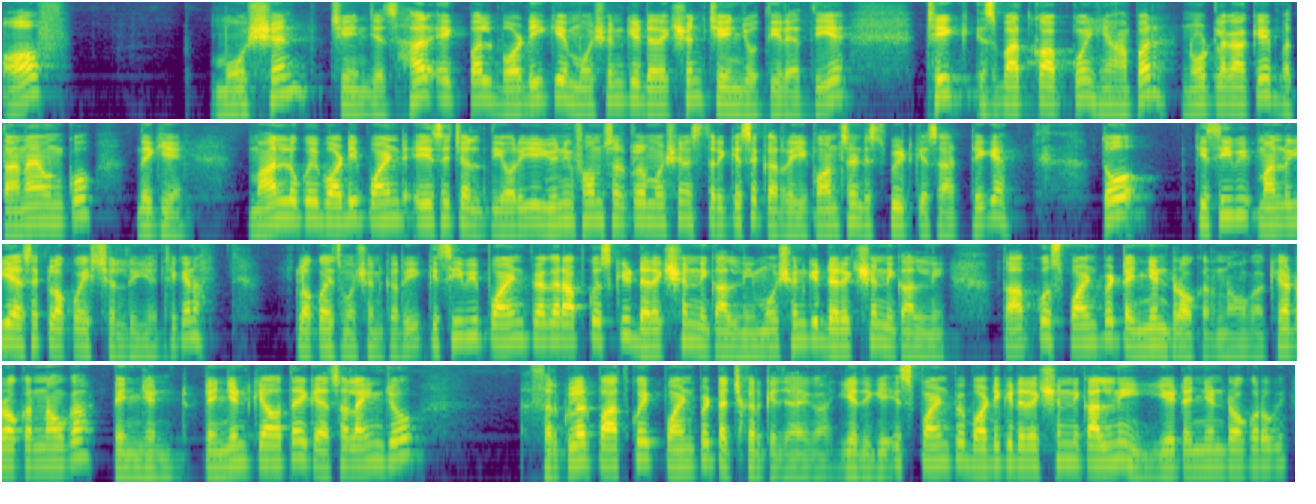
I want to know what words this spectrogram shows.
of motion changes हर एक पल बॉडी के मोशन की डायरेक्शन चेंज होती रहती है। ठीक? इस बात को आपको यहाँ पर नोट लगा के बताना है उनको। देखिए मान लो कोई बॉडी पॉइंट ए से चलती है और ये यूनिफॉर्म सर्कुलर मोशन इस तरीके से कर रही है कॉन्सेंट स्पीड के साथ, ठीक है? तो किसी भी, मान लो ये ऐसे क्लॉकवाइज चल रही है, ठीक है ना? क्लॉकवाइज मोशन कर रही है। किसी भी पॉइंट पे अगर आपको इसकी डायरेक्शन निकालनी मोशन की डायरेक्शन निकालनी तो आपको उस पॉइंट पे टेंजेंट ड्रॉ करना होगा। क्या ड्रॉ करना होगा? टेंजेंट टेंजेंट क्या होता है? एक ऐसा लाइन जो सर्कुलर पाथ को एक पॉइंट पे टच करके जाएगा। ये देखिए, इस पॉइंट पे बॉडी की डायरेक्शन निकालनी, ये टेंजेंट ड्रॉ करोगे।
